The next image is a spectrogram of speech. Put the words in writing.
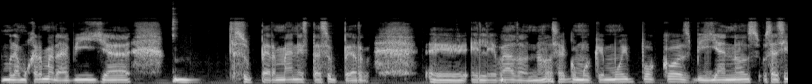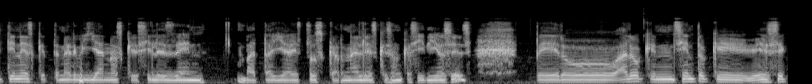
la Mujer Maravilla, Superman está súper eh, elevado, ¿no? O sea, como que muy pocos villanos, o sea, sí tienes que tener villanos que sí les den batalla a estos carnales que son casi dioses, pero algo que siento que ese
